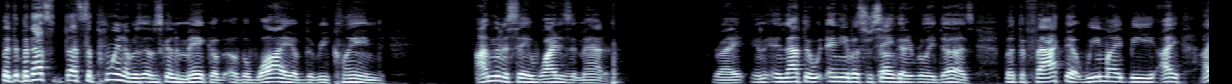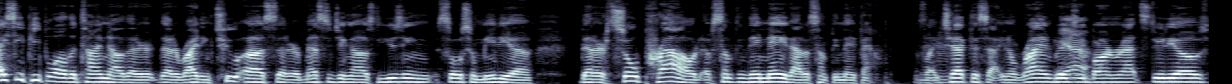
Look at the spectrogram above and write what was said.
But but that's that's the point I was I was going to make of, of the why of the reclaimed. I'm going to say why does it matter, right? And and not that any of us are saying that it really does, but the fact that we might be I I see people all the time now that are that are writing to us that are messaging us using social media that are so proud of something they made out of something they found. It's like check this out, you know Ryan Ridgely Yeah. Barn Rat Studios.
